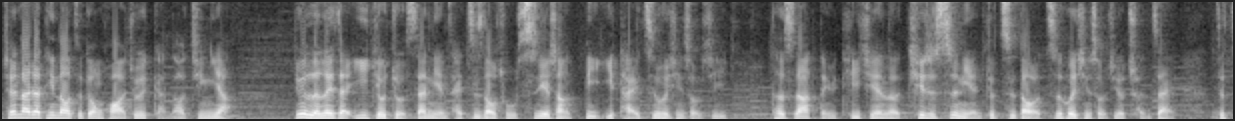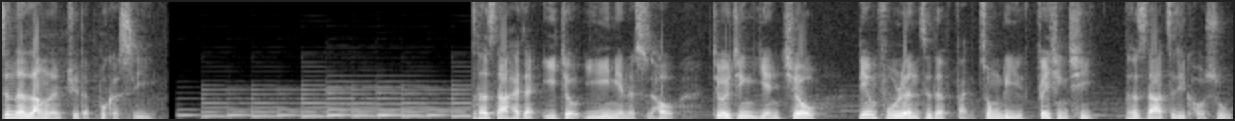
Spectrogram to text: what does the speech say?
相信大家听到这段话就会感到惊讶，因为人类在一九九三年才制造出世界上第一台智慧型手机。特斯拉等于提前了七十四年就知道了智慧型手机的存在，这真的让人觉得不可思议。特斯拉还在一九一一年的时候就已经研究颠覆认知的反重力飞行器。特斯拉自己口述。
